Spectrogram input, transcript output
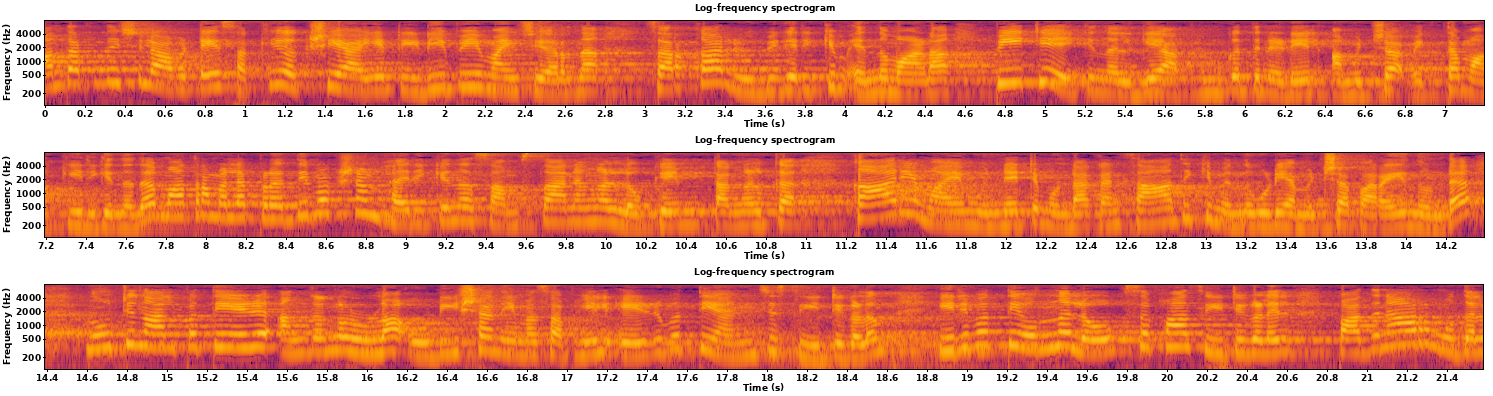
ആന്ധ്രാപ്രദേശിലാവട്ടെ സഖ്യകക്ഷിയായ ടി ഡി പിയുമായി ചേർന്ന് സർക്കാർ രൂപീകരിക്കും എന്നുമാണ് പി ടി ഐക്ക് നൽകിയ അഭിമുഖത്തിനിടയിൽ അമിത്ഷാ വ്യക്തമാക്കിയിരിക്കുന്നത്. മാത്രമല്ല പ്രതിപക്ഷം ഭരിക്കുന്ന സംസ്ഥാനങ്ങളിലൊക്കെയും തങ്ങൾക്ക് കാര്യമായ മുന്നേറ്റം ഉണ്ടാക്കാൻ സാധിക്കുമെന്നുകൂടി അമിത്ഷാ പറയുന്നുണ്ട്. നൂറ്റി നാൽപ്പത്തിയേഴ് അംഗങ്ങളുള്ള ഒഡീഷ നിയമസഭയിൽ എഴുപത്തി അഞ്ച് സീറ്റുകളും ഇരുപത്തിയൊന്ന് ലോക്സഭാ സീറ്റുകളിൽ പതിനാറ് മുതൽ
